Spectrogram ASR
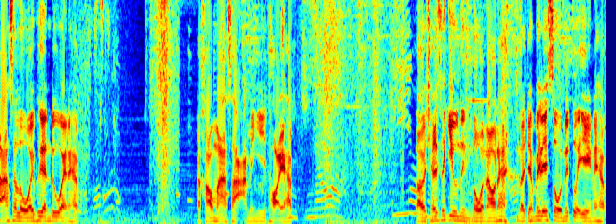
ล้างสโลให้เพื่อนด้วยนะครับถ้าเขามาสามอย่างนี้ถอยครับ เราใช้สกิลหนึ่งโซนเอานะ เราจะไม่ได้โซนด้วยตัวเองนะครับ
